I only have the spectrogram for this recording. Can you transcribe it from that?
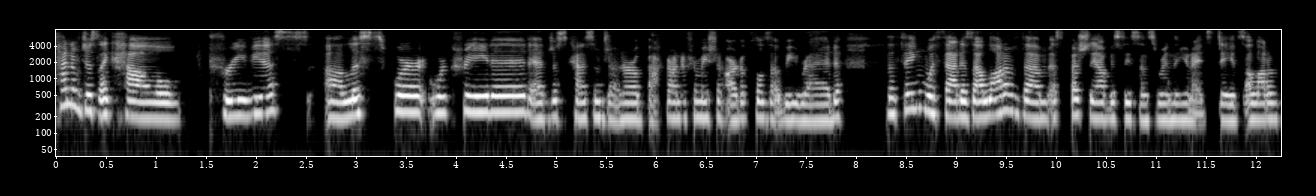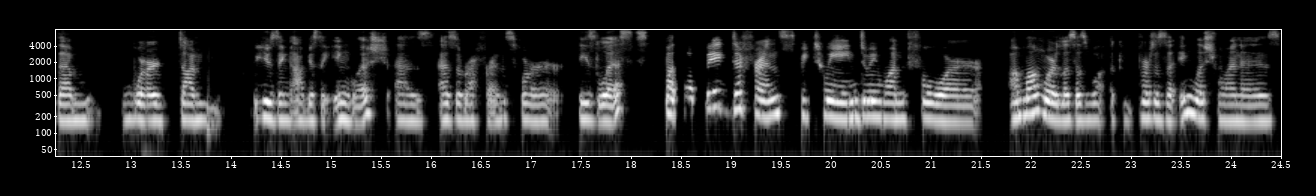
kind of just like how previous uh, lists were were created and just kind of some general background information articles that we read the thing with that is a lot of them especially obviously since we're in the united states a lot of them were done using obviously English as as a reference for these lists. But the big difference between doing one for a Hmong word list as well versus the English one is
